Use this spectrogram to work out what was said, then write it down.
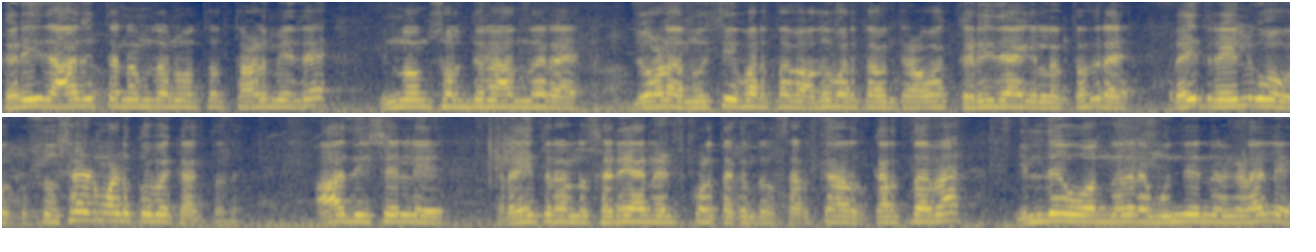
ಖರೀದಿ ಆಗುತ್ತೆ ನಮ್ದು ಅನ್ನುವಂಥ ತಾಳ್ಮೆ ಇದೆ. ಇನ್ನೊಂದು ಸ್ವಲ್ಪ ದಿನ ಅಂದರೆ ಜೋಳ ನುಸಿ ಬರ್ತವೆ ಅದು ಬರ್ತವೆ ಅಂತ ಹೇಳುವಾಗ ಖರೀದಿ ಆಗಿಲ್ಲ ಅಂತಂದರೆ ರೈತರು ಎಲ್ಲಿಗೆ ಹೋಗ್ಬೇಕು. ಸುಸೈಡ್ ಮಾಡ್ಕೋಬೇಕಾಗ್ತದೆ. ಆ ದಿಶೆಯಲ್ಲಿ ರೈತರನ್ನು ಸರಿಯಾಗಿ ನಡೆಸ್ಕೊಳ್ತಕ್ಕಂಥ ಸರ್ಕಾರದ ಕರ್ತವ್ಯ. ಇಲ್ಲದೆ ಹೋದಂದರೆ ಮುಂದಿನ ದಿನಗಳಲ್ಲಿ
